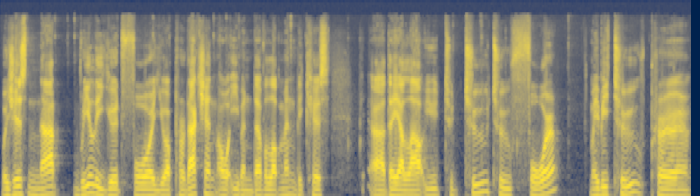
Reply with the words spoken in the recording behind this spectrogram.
which is not really good for your production or even development because uh, they allow you to two to four, maybe two per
